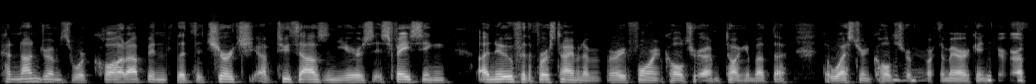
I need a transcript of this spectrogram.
conundrums we're caught up in that the church of 2,000 years is facing anew for the first time in a very foreign culture. I'm talking about the, the Western culture mm-hmm. of North America and Europe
